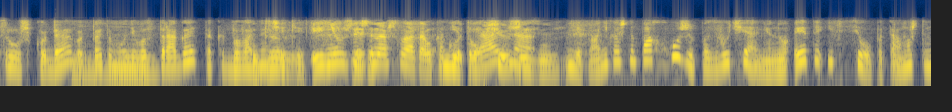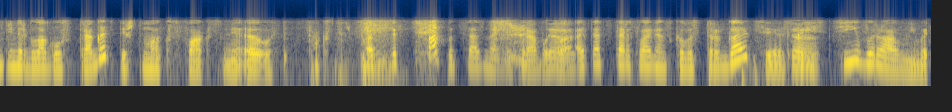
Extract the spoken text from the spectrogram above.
стружку, да? Вот поэтому у него строгать так как бы в одной Да. чеке. И неужели лежит. ты нашла там какую-то общую жизнь? Нет, ну они, конечно, похожи по звучанию, но это и все, потому что, например, глагол «строгать» пишет Макс Факсмер, э, Факсмер, подсознание сработало. Так. Это от старославянского «строгати», Так. «скрести», «выравнивать».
